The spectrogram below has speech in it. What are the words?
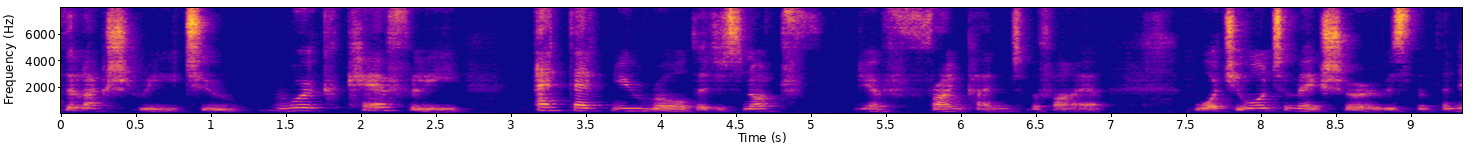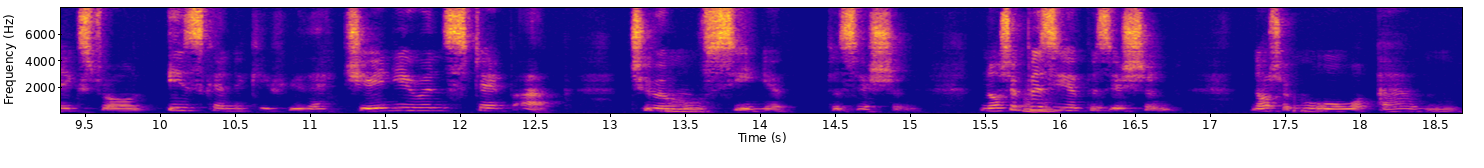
the luxury to work carefully at that new role that is not you know, frying pan into the fire. What you want to make sure of is that the next role is going to give you that genuine step up to a mm. more senior position, not a mm-hmm. busier mm. position, not a more um,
